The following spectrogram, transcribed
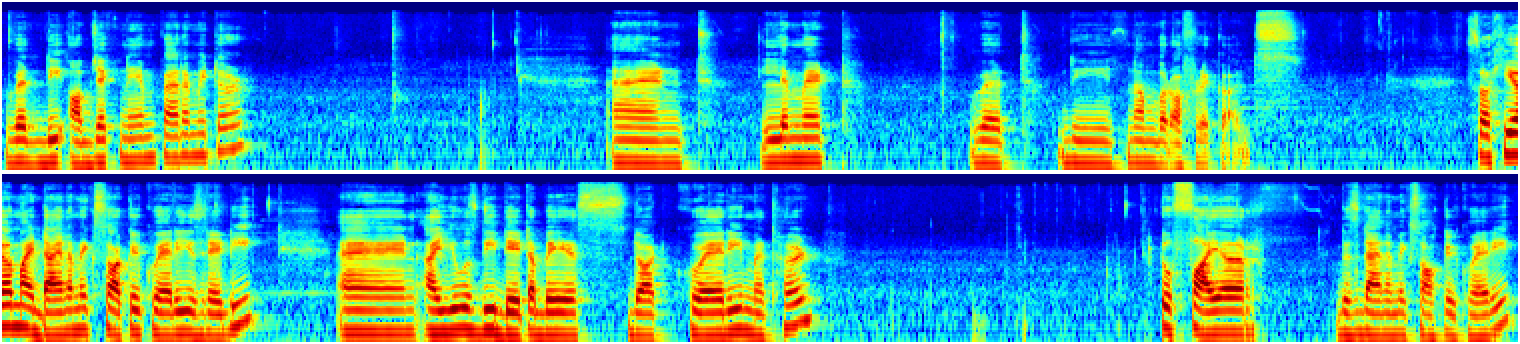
with the object name parameter and limit with the number of records. So here my dynamic SOQL query is ready and I use the database.query method to fire this dynamic SOQL query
